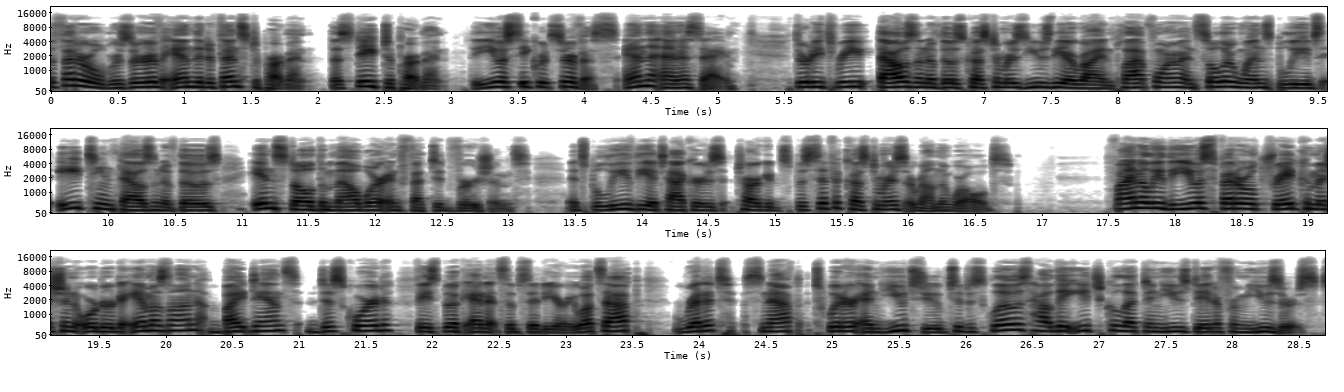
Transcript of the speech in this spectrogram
the Federal Reserve, and the Defense Department, the State Department, the U.S. Secret Service, and the NSA. 33,000 of those customers use the Orion platform, and SolarWinds believes 18,000 of those installed the malware infected versions. It's believed the attackers targeted specific customers around the world. Finally, the U.S. Federal Trade Commission ordered Amazon, ByteDance, Discord, Facebook and its subsidiary WhatsApp, Reddit, Snap, Twitter, and YouTube to disclose how they each collect and use data from users,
